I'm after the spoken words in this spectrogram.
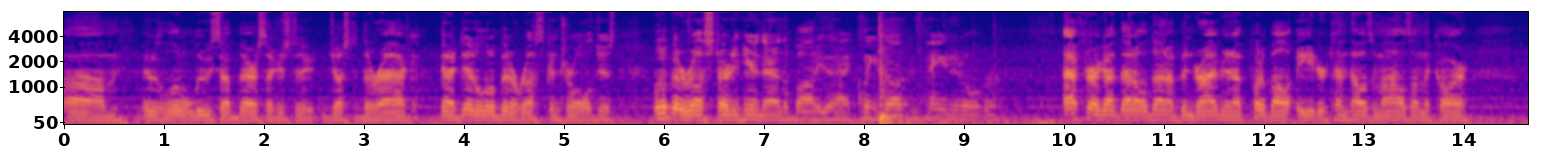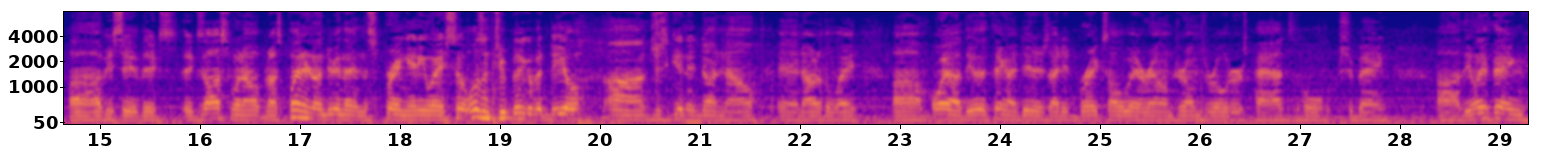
Um, it was a little loose up there, so I just adjusted the rack. And I did a little bit of rust control, just a little bit of rust starting here and there on the body that I cleaned up and painted over. After I got that all done, I've been driving it. I've put about eight or 10,000 miles on the car. Uh, obviously the ex exhaust went out, but I was planning on doing that in the spring anyway, so it wasn't too big of a deal. Uh, just getting it done now and out of the way. Um, oh yeah, the other thing I did is I did brakes all the way around, drums, rotors, pads, the whole shebang. Uh, the only thing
